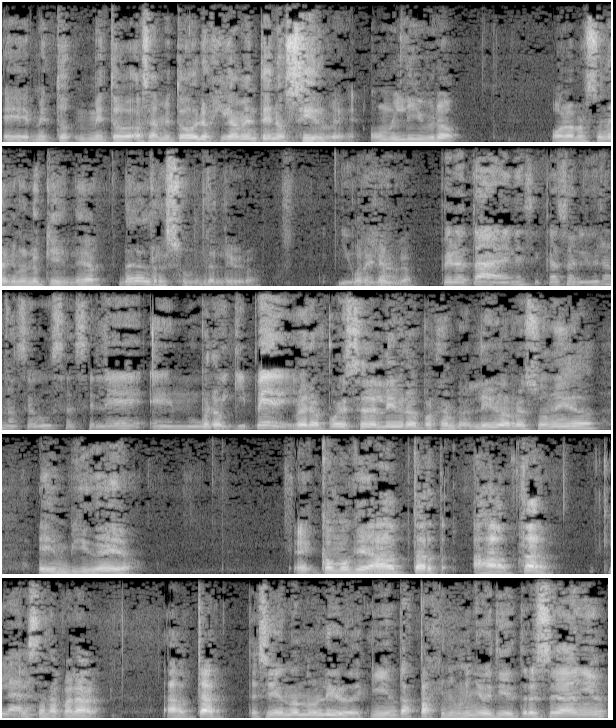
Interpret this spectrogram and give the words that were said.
eh, meto- meto- o sea, metodológicamente no sirve un libro o una persona que no lo quiere leer. Dale el resumen del libro, Y por bueno, ejemplo. Pero está, en ese caso el libro no se usa, se lee en Pero, Wikipedia. pero puede ser el libro, por ejemplo, el libro resumido en video. Eh, como que adaptar, adaptar. Claro. Esa es la palabra. Adaptar. Te siguen dando un libro de 500 páginas, un niño que tiene 13 años,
